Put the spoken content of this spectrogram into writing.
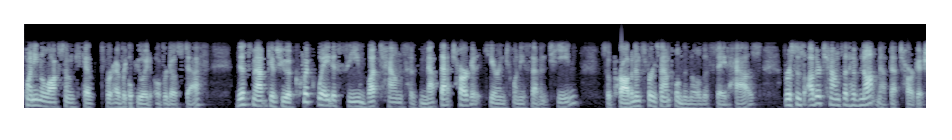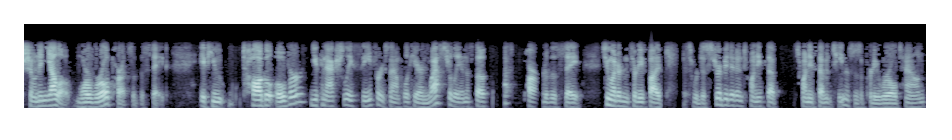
20 naloxone kits for every opioid overdose death. This map gives you a quick way to see what towns have met that target here in 2017. So Providence, for example, in the middle of the state has, versus other towns that have not met that target, shown in yellow, more rural parts of the state. If you toggle over, you can actually see, for example, here in Westerly, in the southwest part of the state, 235 kits were distributed in 2017. This is a pretty rural town,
